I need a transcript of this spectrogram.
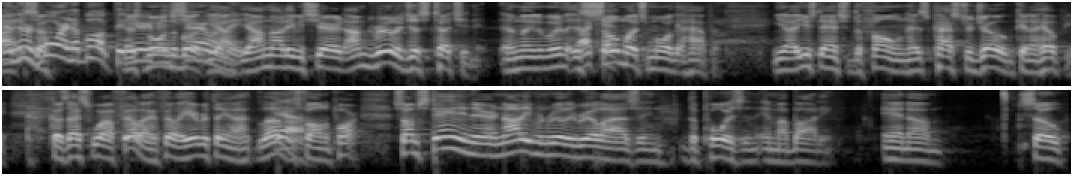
All And there's more in the book than you're more even in the book. sharing with yeah, me. Yeah, I'm not even sharing. I'm really just touching it. I mean, there's so much more that happened. You know, I used to answer the phone. As Pastor Job, can I help you? Because that's where I felt like I felt like everything I loved Yeah. was falling apart. So I'm standing there, not even really realizing the poison in my body, and um, so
